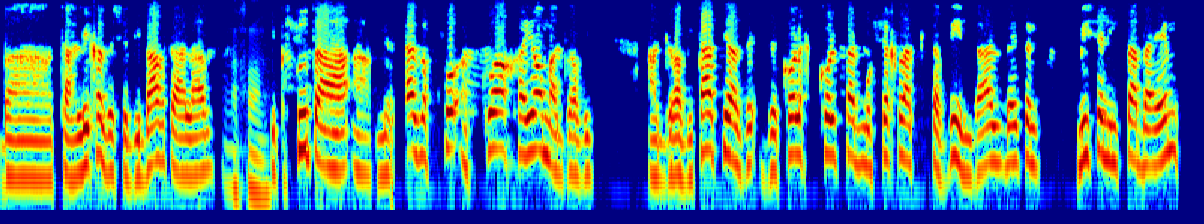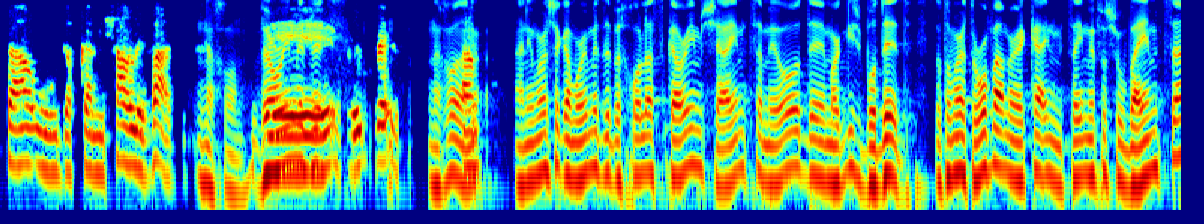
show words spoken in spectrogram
בתהליך הזה שדיברת עליו, נכון. כי פשוט המרכז הכוח היום, הגרביט, הגרביטציה, זה, זה כל, כל צד מושך לה כתבים, ואז בעצם מי שנמצא באמצע הוא דווקא נשאר לבד. נכון, ורואים את זה, נכון, אני, אני אומר שגם רואים את זה בכל הסקרים, שהאמצע מאוד uh, מרגיש בודד. זאת אומרת, רוב האמריקאים נמצאים איפשהו באמצע,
